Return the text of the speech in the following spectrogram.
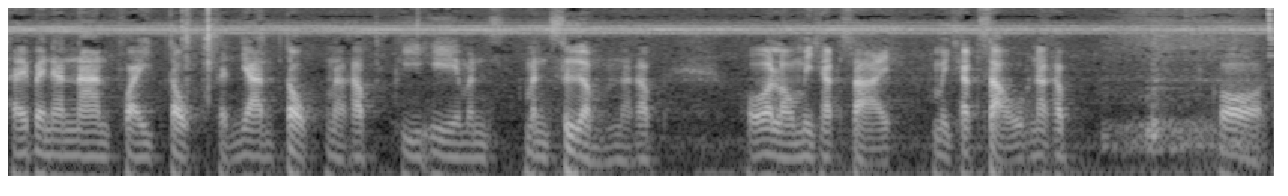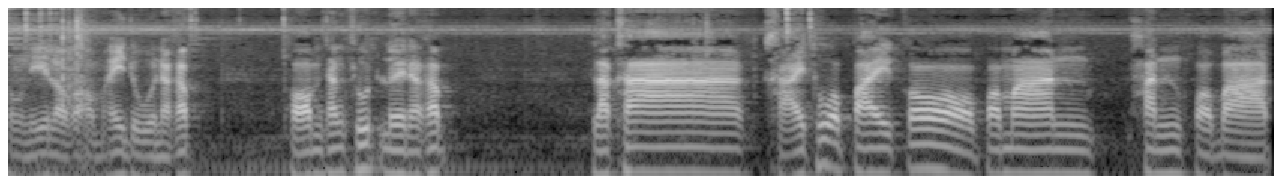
ใช้ไปนานๆไฟตกสัญญาณตกนะครับ PA มันมันเสื่อมนะครับ เพราะว่าเราไม่ชักสายไม่ชักเสานะครับ ก็ตรงนี้เราก็เอามาให้ดูนะครับ พร้อมทั้งชุดเลยนะครับ ราคาขายทั่วไปก็ประมาณพันกว่าบาท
